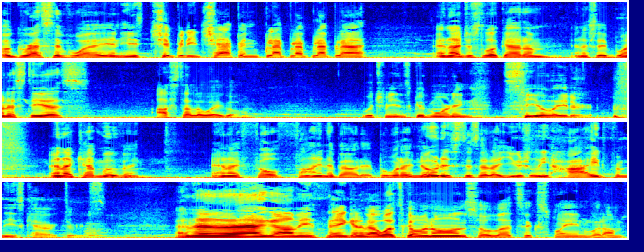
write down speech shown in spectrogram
aggressive way, and he's chippity chapping, blah blah blah blah. And I just look at him and I say, Buenos dias, hasta luego, which means good morning, see you later. And I kept moving. And I felt fine about it. But what I noticed is that I usually hide from these characters. And then that got me thinking about what's going on, so let's explain what I'm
